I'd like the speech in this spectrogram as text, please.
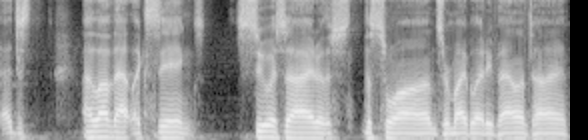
I just, I love that, like seeing Suicide or the, the Swans or My Bloody Valentine,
